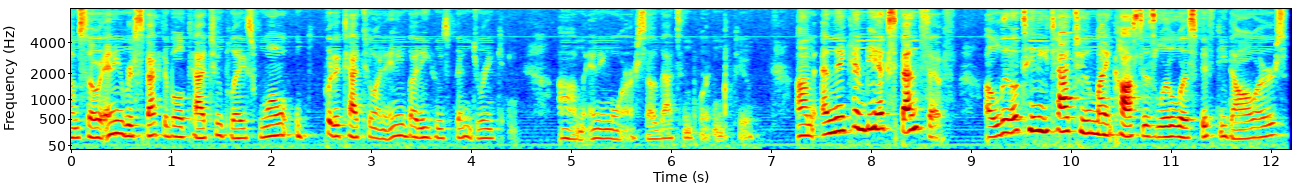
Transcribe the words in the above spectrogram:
Um, so any respectable tattoo place won't put a tattoo on anybody who's been drinking um, anymore. So that's important too. Um, and they can be expensive. A little teeny tattoo might cost as little as $50.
